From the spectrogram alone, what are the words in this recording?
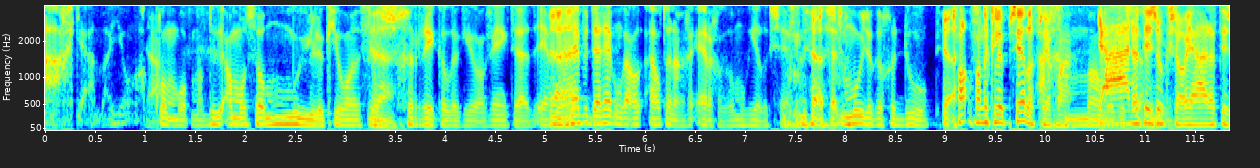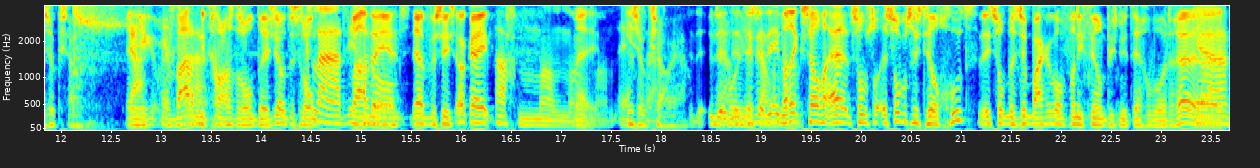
Ach ja, maar Ja. kom op man. Doe je allemaal zo moeilijk, jongen. Verschrikkelijk, jongen, vind ik dat. Ja, daar, heb ik, daar heb ik al- altijd aan geërgerd, hoor, moet ik eerlijk zeggen. Ja, dat moeilijke gedoe. Ja. Van, van de club zelf, zeg Ach, maar. man, ja, is dat is ook zo. Ja, dat is ook zo. Ja, je- waarom waar. niet gewoon als het rond is? Jo, het is rond. Klaar, het is Klaar rond. Ja, precies. Oké. Ach man, man, Nee. man. Echt Is ook waar. zo, ja. De- de- is-. Wat ik zelf, eh, soms, soms is het heel goed. Weet je, Soms ik maak ik ook van die filmpjes nu tegenwoordig. Hè? Ja.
